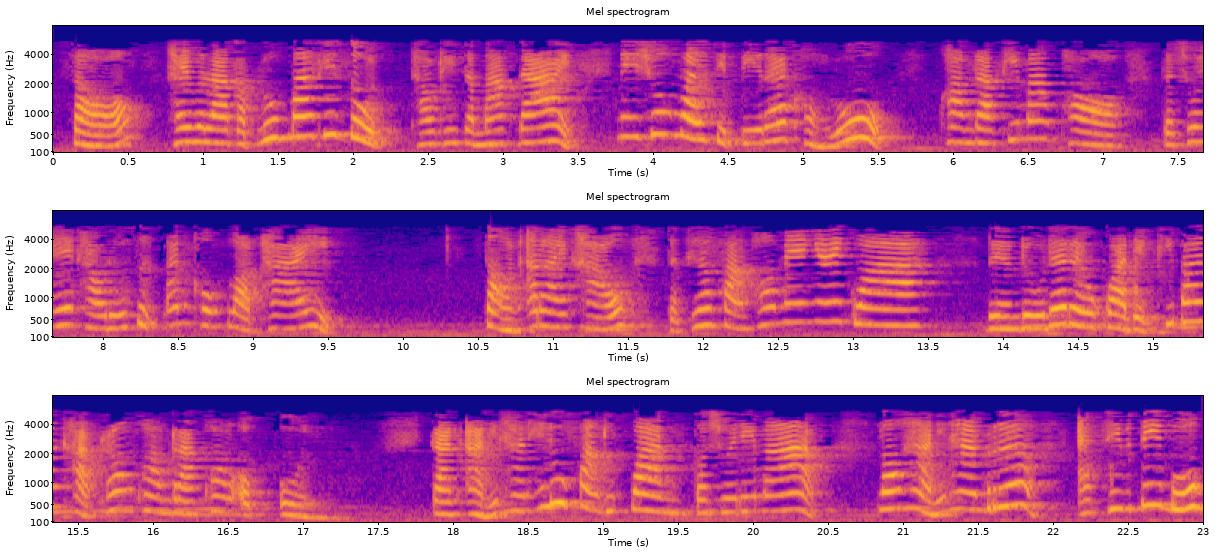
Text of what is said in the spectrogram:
2. ให้เวลากับลูกมากที่สุด เท่าที่จะมากได้ ในช่วงวัยสิบปีแรกของลูก ความรักที่มากพอ จะช่วยให้เขารู้สึกมั่นคงปลอดภัย สอนอะไรเขาจะเชื่อฟังพ่อแม่ง่ายกว่า เรียนรู้ได้เร็วกว่าเด็กที่บ้านขาดพร่องความรักความอบอุ่น การอ่านนิทานให้ลูกฟังทุกวันก็ช่วยได้มาก ลองหานิทานเรื่อง activity book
